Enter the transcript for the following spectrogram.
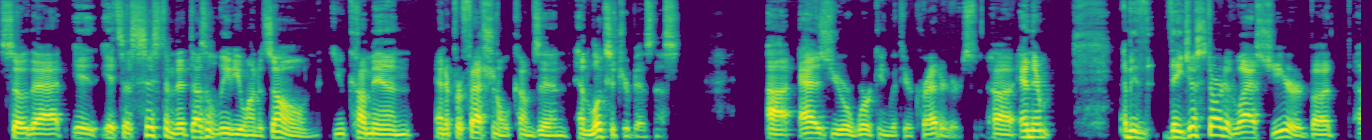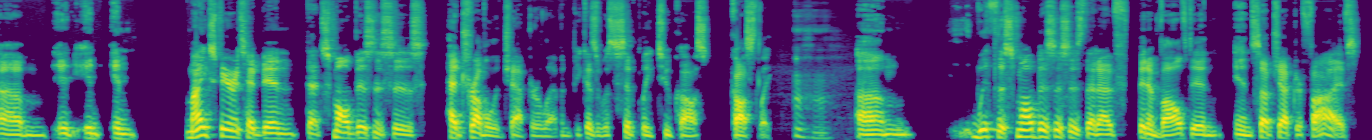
so that it, it's a system that doesn't leave you on its own. You come in, and a professional comes in and looks at your business. Uh, as you're working with your creditors. Uh, and there I mean, they just started last year, but um, in, in my experience had been that small businesses had trouble in Chapter 11 because it was simply too cost costly. Mm-hmm. Um, with the small businesses that I've been involved in in Subchapter Fives,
